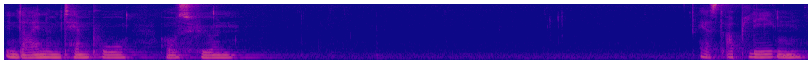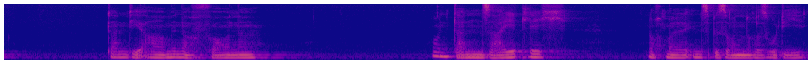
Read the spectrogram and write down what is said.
in deinem Tempo ausführen. Erst ablegen, dann die Arme nach vorne und dann seitlich nochmal insbesondere so die,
